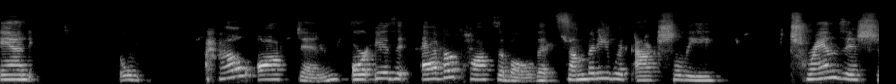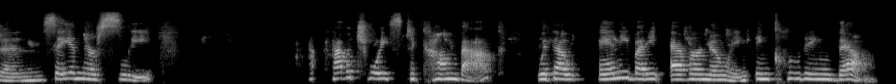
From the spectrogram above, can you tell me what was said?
And how often, or is it ever possible that somebody would actually transition, say in their sleep, have a choice to come back without anybody ever knowing, including them?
